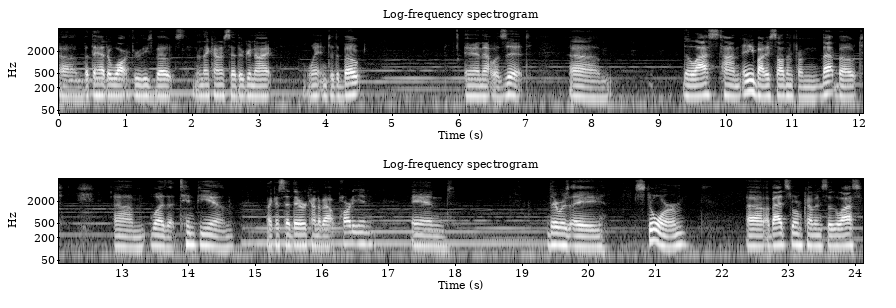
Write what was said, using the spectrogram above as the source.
Um, but they had to walk through these boats, and they kind of said their goodnight, went into the boat, and that was it. Um, the last time anybody saw them from that boat um, was at 10 p.m. Like I said, they were kind of out partying, and there was a storm, uh, a bad storm coming. So the last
